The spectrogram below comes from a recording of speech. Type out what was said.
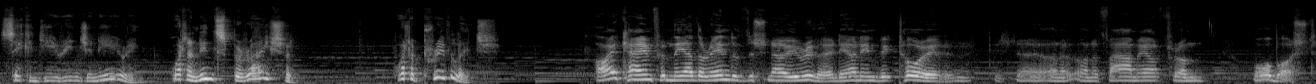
Second year engineering. What an inspiration! What a privilege! I came from the other end of the Snowy River down in Victoria uh, on, a, on, a, farm out from Orbost.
